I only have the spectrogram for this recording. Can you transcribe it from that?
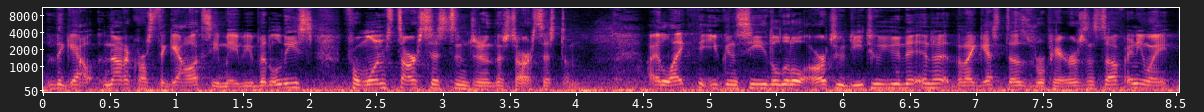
the gal not across the galaxy maybe, but at least from one star system to another star system. I like that you can see the little R2D2 unit in it that I guess does repairs and stuff. Anyway,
